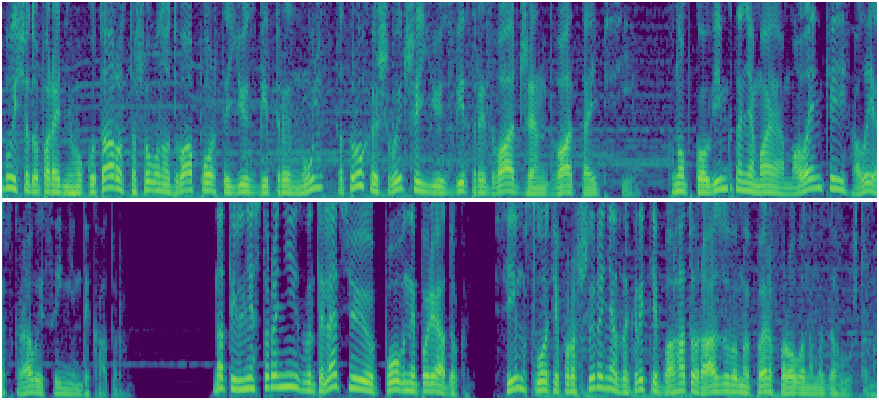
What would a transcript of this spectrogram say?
Ближче до переднього кута розташовано два порти USB 3.0 та трохи швидший USB 3.2 Gen 2 Type-C. Кнопка увімкнення має маленький, але яскравий синій індикатор. На тильній стороні з вентиляцією повний порядок. Сім слотів розширення закриті багаторазовими перфорованими заглушками.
